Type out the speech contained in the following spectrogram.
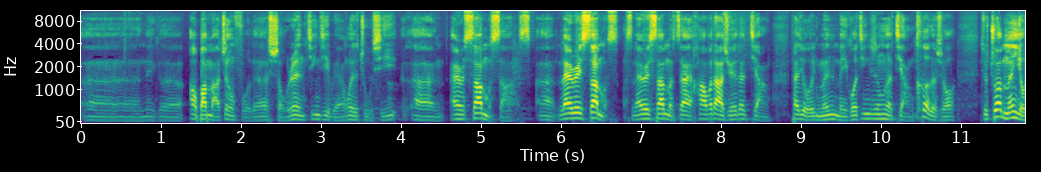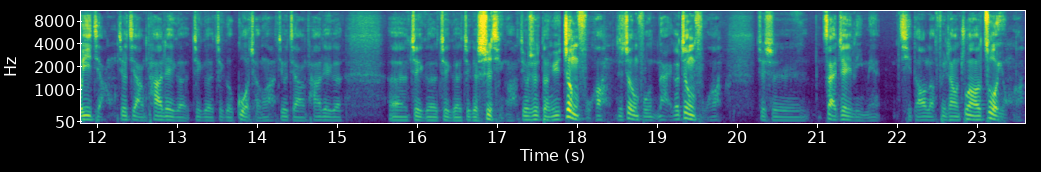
呃那个奥巴马政府的首任经济委员会的主席，呃，Larry Summers 啊，呃，Larry Summers，Larry Summers 在哈佛大学的讲，他有一门美国经济政策讲课的时候，就专门有一讲，就讲他这个这个这个过程啊，就讲他这个呃这个这个这个事情啊，就是等于政府哈，这政府哪个政府啊，就是在这里面起到了非常重要的作用啊。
